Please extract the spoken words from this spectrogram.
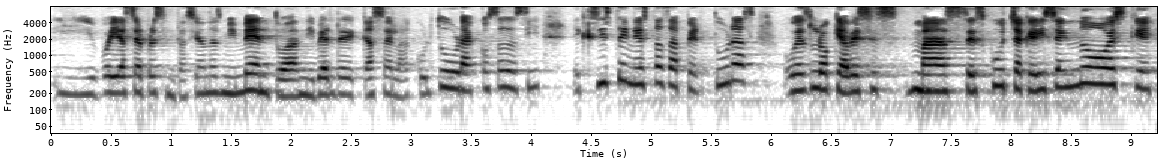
y voy a hacer presentaciones, me invento, a nivel de Casa de la Cultura, cosas así? ¿Existen estas aperturas o es lo que a veces más se escucha, que dicen, no, es que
